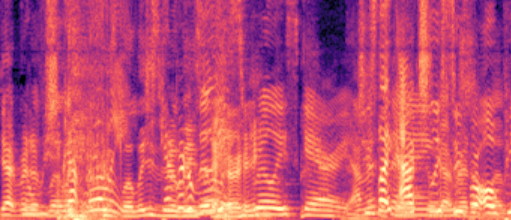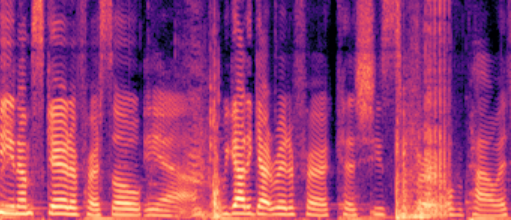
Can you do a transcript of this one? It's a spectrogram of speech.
get rid No, of we Lily? get Lily. 'Cause Lily's Just get rid really of Lily. scary. Lily's really scary. I'm She's like actually super OP, Lily. and I'm scared of her. So Yeah. we gotta get rid of her because she's super overpowered.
